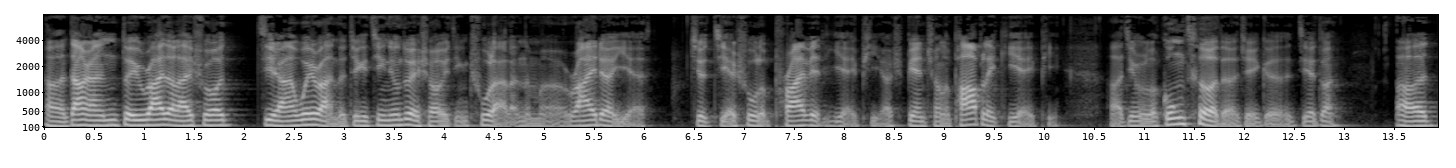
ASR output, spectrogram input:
呃，当然对于 Rider 来说，既然微软的这个竞争对手已经出来了，那么 Rider 也就结束了 Private EAP，而是变成了 Public EAP，啊，进入了公测的这个阶段，呃。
